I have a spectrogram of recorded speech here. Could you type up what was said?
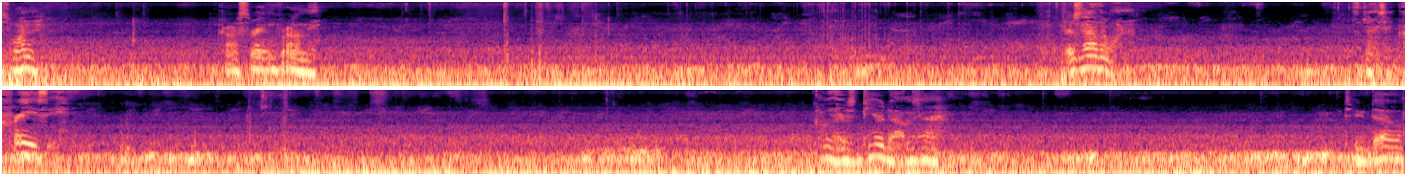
There's one across right in front of me. There's another one. These guys are crazy. Oh, there's deer down there. Two doe.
